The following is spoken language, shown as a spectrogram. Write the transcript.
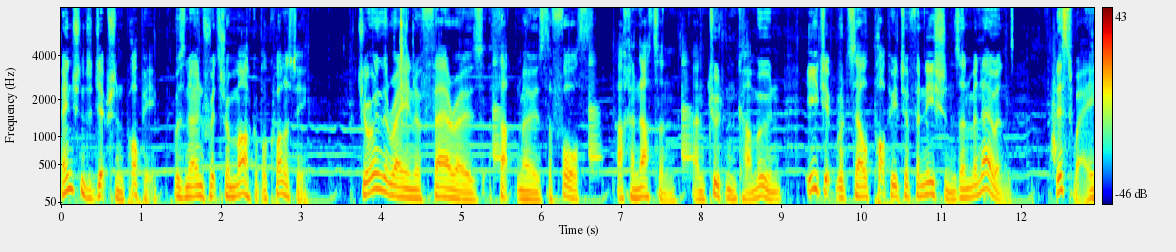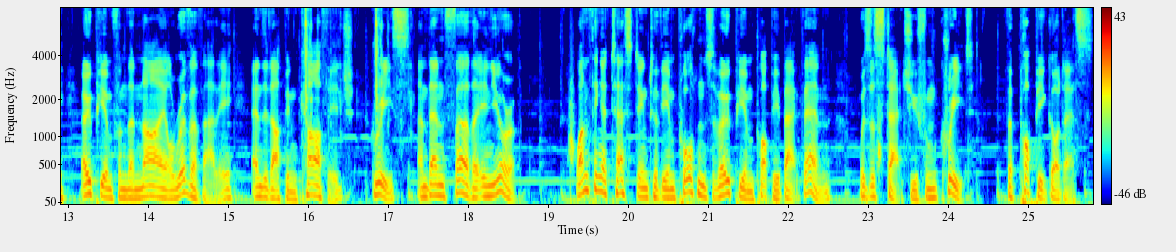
Ancient Egyptian poppy was known for its remarkable quality. During the reign of pharaohs Thutmose IV, Akhenaten, and Tutankhamun, Egypt would sell poppy to Phoenicians and Minoans. This way, opium from the Nile River Valley ended up in Carthage, Greece, and then further in Europe. One thing attesting to the importance of opium poppy back then was a statue from Crete, the poppy goddess.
